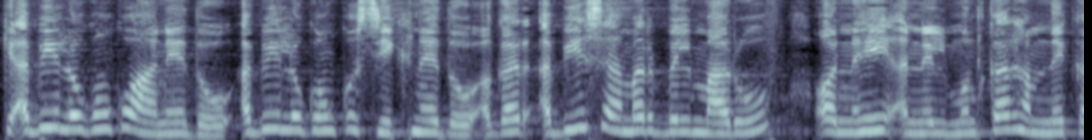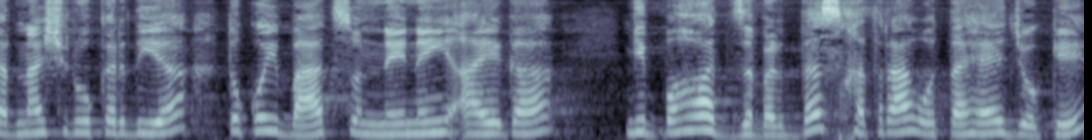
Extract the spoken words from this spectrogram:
کہ ابھی لوگوں کو آنے دو، ابھی لوگوں کو سیکھنے دو۔ اگر ابھی سے امر بالمعروف اور نہیں انل منکر ہم نے کرنا شروع کر دیا، تو کوئی بات سننے نہیں آئے گا۔ یہ بہت زبردست خطرہ ہوتا ہے جو کہ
